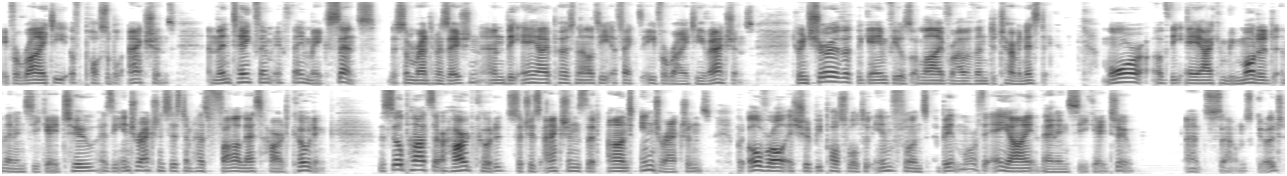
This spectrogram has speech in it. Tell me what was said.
a variety of possible actions, and then take them if they make sense. There's some randomization, and the AI personality affects a variety of actions, to ensure that the game feels alive rather than deterministic. More of the AI can be modded than in CK2, as the interaction system has far less hard coding. There's still parts that are hard coded, such as actions that aren't interactions, but overall it should be possible to influence a bit more of the AI than in CK2. That sounds good.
